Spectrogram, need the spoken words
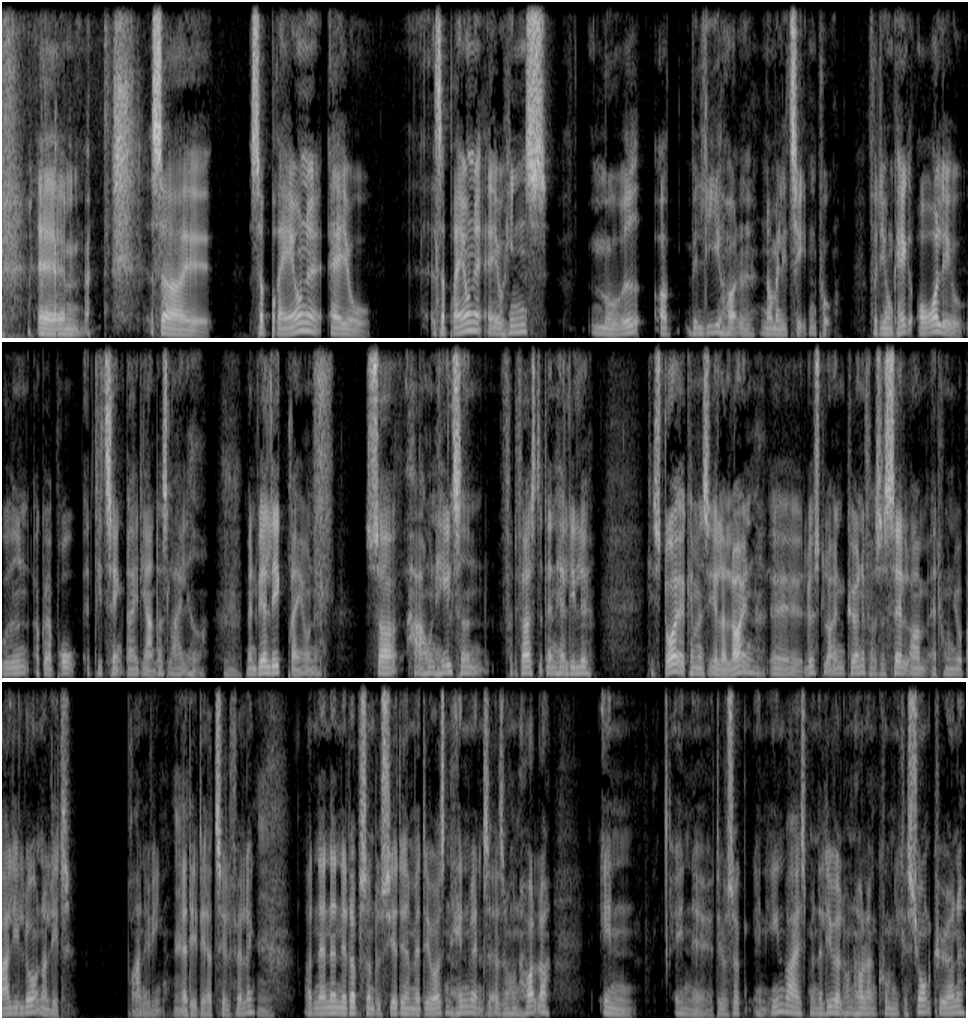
Tom Hanks. øhm, så, øh, så brevene er jo, altså brevene er jo hendes måde at vedligeholde normaliteten på. Fordi hun kan ikke overleve uden at gøre brug af de ting, der er i de andres lejligheder. Mm. Men ved at lægge brevene, så har hun hele tiden for det første den her lille historie, kan man sige, eller løgn, øh, lystløgn kørende for sig selv om, at hun jo bare lige låner lidt brændevin, Mm. er det i det her tilfælde. Ikke? Mm. Og den anden er netop, som du siger, det her med, det er jo også en henvendelse. Altså hun holder en, en øh, det er jo så en envejs, men alligevel hun holder en kommunikation kørende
